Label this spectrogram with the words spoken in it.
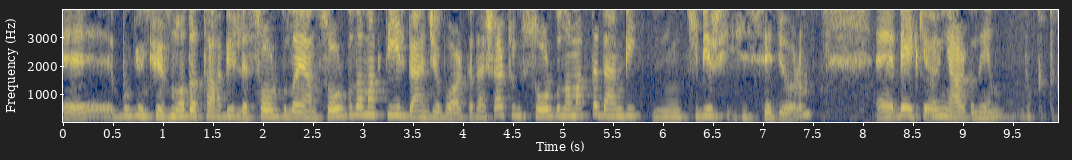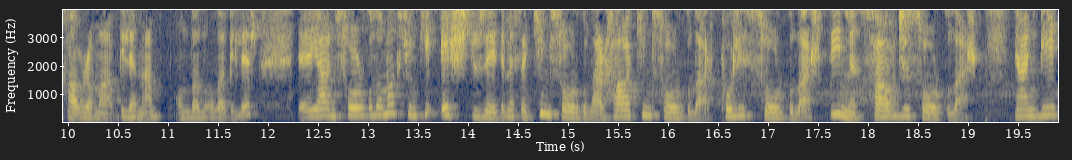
e, bugünkü moda tabirle sorgulayan, sorgulamak değil bence bu arkadaşlar. Çünkü sorgulamakta ben bir kibir hissediyorum. E, belki ön yargılıyım bu kavrama bilemem ondan olabilir. E, yani sorgulamak çünkü eş düzeyde mesela kim sorgular? Hakim sorgular, polis sorgular değil mi? Savcı sorgular. Yani bir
